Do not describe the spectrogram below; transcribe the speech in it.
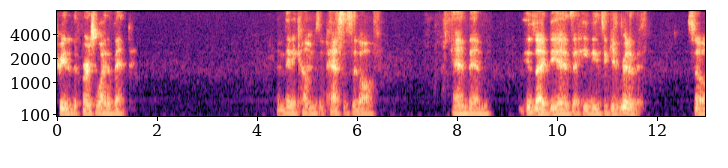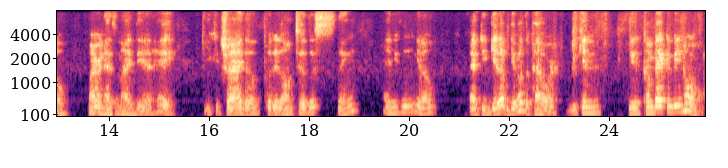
created the first white event. And then he comes and passes it off. And then his idea is that he needs to get rid of it. So Myron has an idea. Hey, you could try to put it onto this thing, and you can, you know, after you get up, give up the power, you can you come back and be normal.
